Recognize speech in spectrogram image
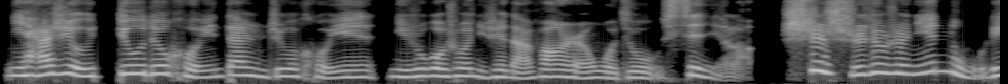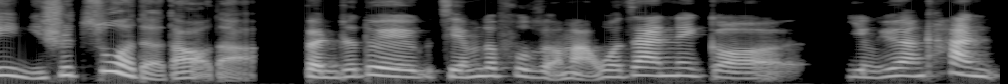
你还是有一丢丢口音，但是你这个口音，你如果说你是南方人，我就信你了。事实就是你努力，你是做得到的。本着对节目的负责嘛，我在那个影院看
